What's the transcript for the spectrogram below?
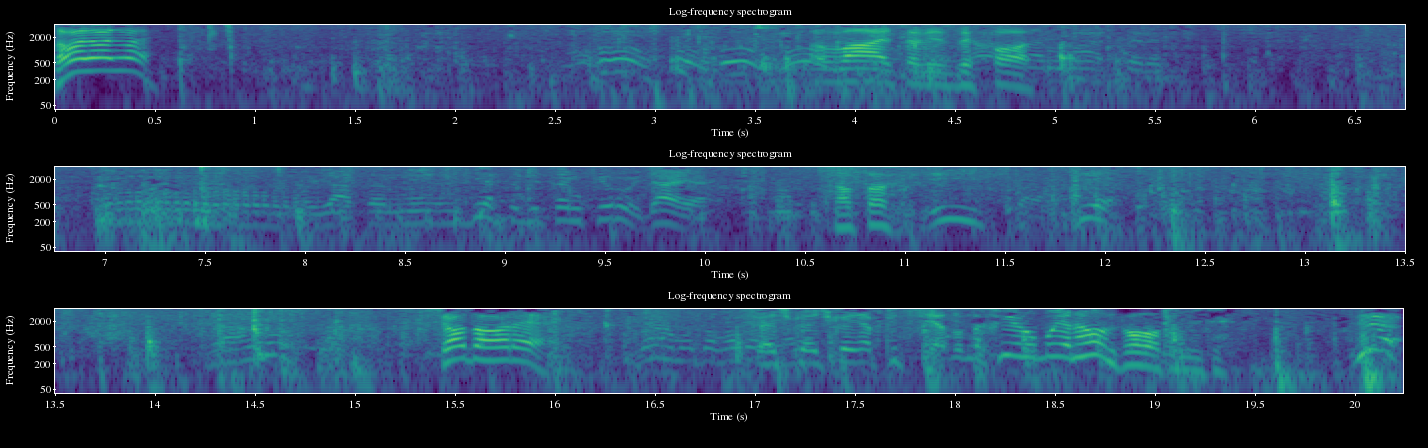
Давай, давай, давай. Давай, це віздиход. Я там не... Де тобі там керуй? Дай я. Ну то. Все. До. Чекай, чекай, чекай, я підсіду на хвіру, бо я не гон болотом йти. Де?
